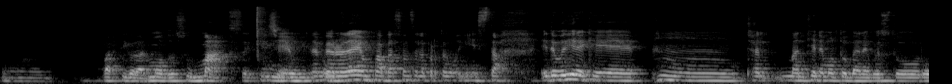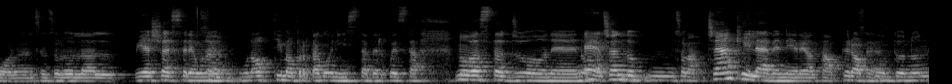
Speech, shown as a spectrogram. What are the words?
uh, particolar modo su Max. Quindi Sì, è vero, lei è un po' abbastanza la protagonista e devo dire che mm, cioè, mantiene molto bene questo ruolo, nel senso la- riesce a essere una- Sì. un'ottima protagonista per questa nuova stagione, Eh, facendo, mm, insomma, c'è anche Eleven in realtà, però Sì. appunto non,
